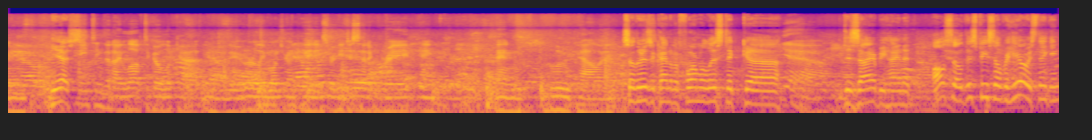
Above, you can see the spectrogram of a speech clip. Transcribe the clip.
and Yes. painting that I love to go look at, you know, early Mondrian paintings where he just had a gray, pink, and blue palette. So there is a kind of a formalistic uh, Yeah. desire behind it. Also, this piece over here, I was thinking,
